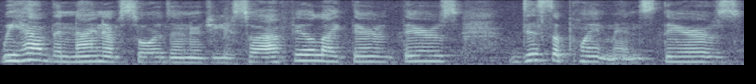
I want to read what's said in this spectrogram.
We have the Nine of Swords energy, so I feel like there there's disappointments. There's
